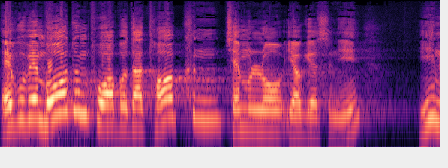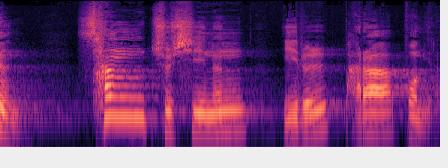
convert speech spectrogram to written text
애굽의 모든 보화보다 더 큰 재물로 여겼으니 이는 상 주시는 일을 바라봄이라.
